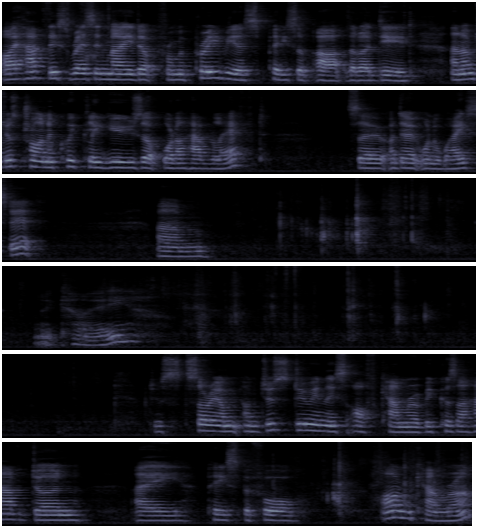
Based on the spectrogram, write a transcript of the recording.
I have this resin made up from a previous piece of art that I did and I'm just trying to quickly use up what I have left so I don't want to waste it. Um, okay. Just, sorry, I'm, I'm just doing this off camera because I have done a piece before on camera.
